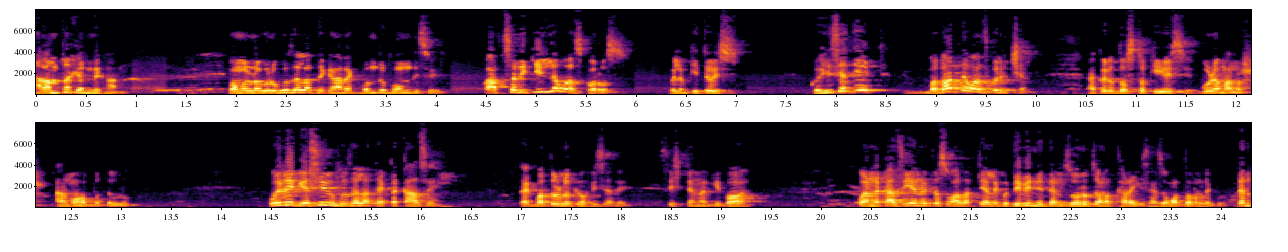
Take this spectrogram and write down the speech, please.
হারামটা কেন খান? কমলনগর উপজেলা থেকে আর এক বন্ধু ফোন দিছে। কাপসারি কিনলে ওয়াজ করস? বললাম, কি দিট, বাদাতে ওয়াজ দোস্ত, কি হয়েছে বুড়া মানুষ আর মহব্বতের লোক। কইরে, গেছি উপজেলাতে একটা কাজে। এক ভদ্রলোকে অফিসারে, সিস্টেম আর কি, কয় কাজিয়া নইতে ছ হাজার টাকা লাগবে। দিবি নি, দেন, জোর জমাত খাড়াই গেছে জমাত ধরন লাগবে। দেন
